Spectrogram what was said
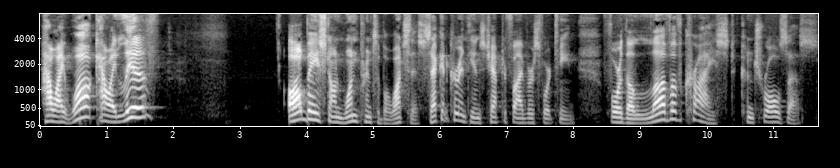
how I walk, how I live. All based on one principle. Watch this. 2 Corinthians chapter 5 verse 14. For the love of Christ controls us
